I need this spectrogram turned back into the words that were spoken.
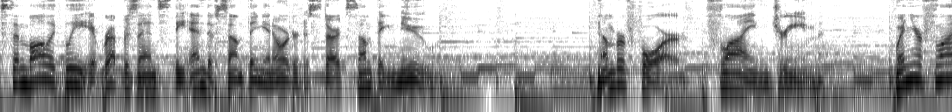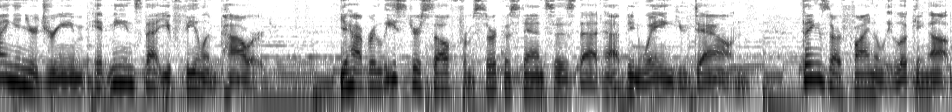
Symbolically, it represents the end of something in order to start something new. Number four, flying dream. When you're flying in your dream, it means that you feel empowered. You have released yourself from circumstances that have been weighing you down. Things are finally looking up.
